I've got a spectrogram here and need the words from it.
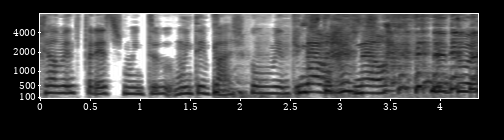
Realmente pareces muito, muito em paz com o momento em que não, estás não. da tua.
